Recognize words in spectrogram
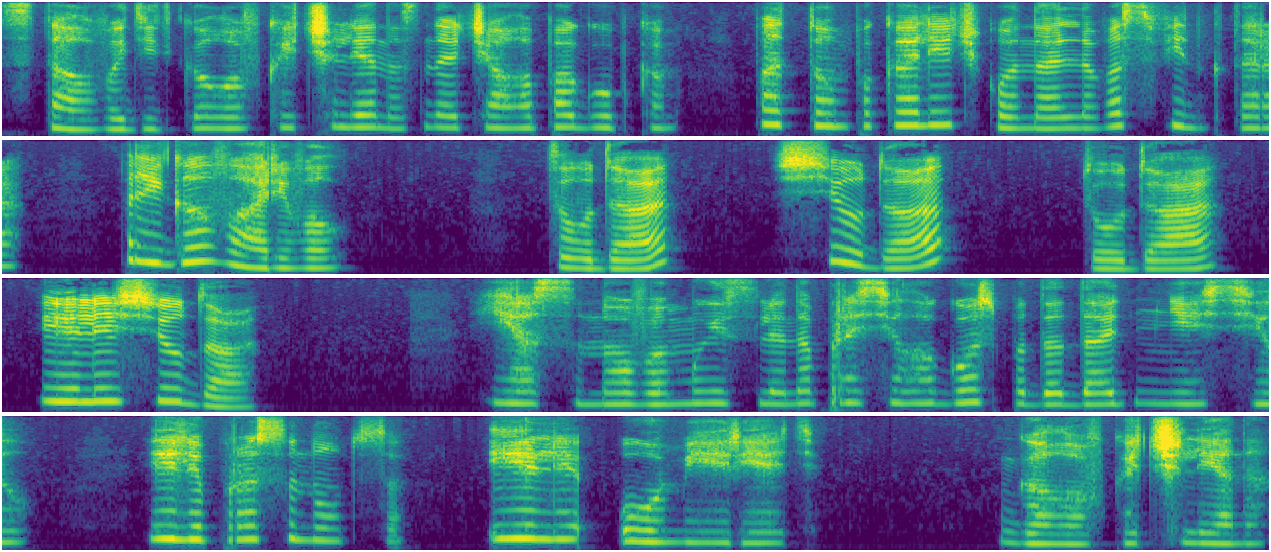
стал водить головкой члена сначала по губкам, потом по колечку анального сфинктера, приговаривал. Туда, сюда, туда или сюда. Я снова мысленно просила Господа дать мне сил или проснуться, или умереть. Головка члена,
